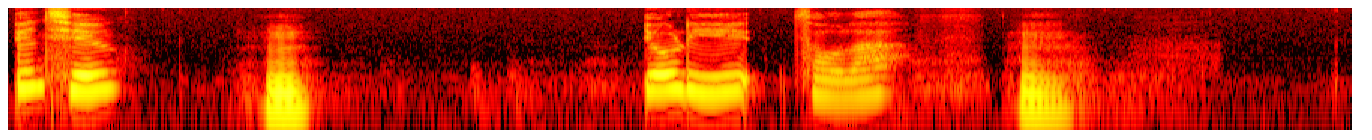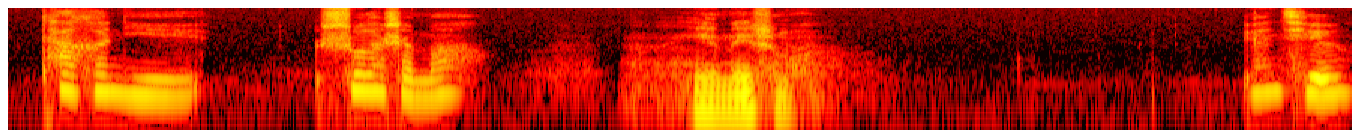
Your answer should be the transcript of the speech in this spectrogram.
袁晴，嗯，尤里走了。嗯，他和你说了什么？也没什么。袁晴，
